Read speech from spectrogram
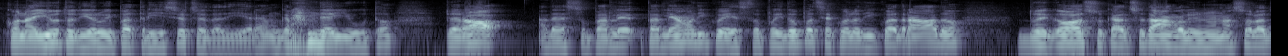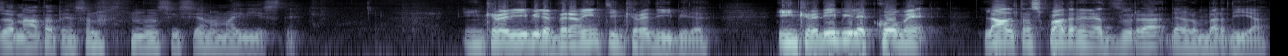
con aiuto di Rui Patricio, c'è da dire, un grande aiuto, però adesso parli- parliamo di questo, poi dopo c'è quello di Quadrado, due gol su calcio d'angolo in una sola giornata, penso non, non si siano mai visti. Incredibile, veramente incredibile. Incredibile come l'altra squadra nerazzurra della Lombardia.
